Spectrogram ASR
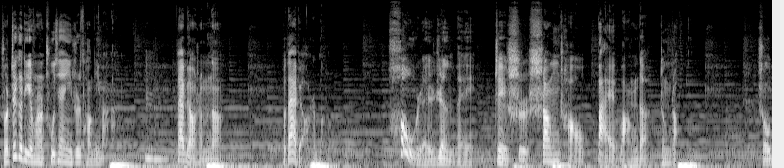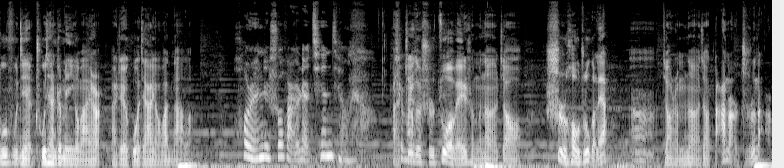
说这个地方出现一只草泥马，嗯代表什么呢？不代表什么。后人认为这是商朝败亡的征兆。首都附近出现这么一个玩意儿，哎，这个国家要完蛋了。后人这说法有点牵强呀。哎是，吧这个是作为什么呢？叫事后诸葛亮，嗯叫什么呢？叫打哪儿指哪儿。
